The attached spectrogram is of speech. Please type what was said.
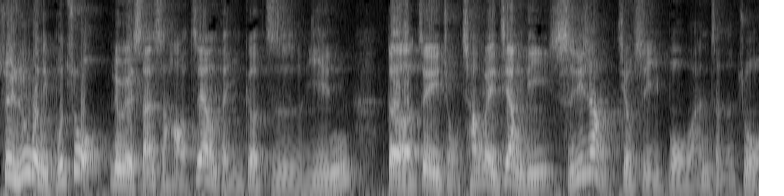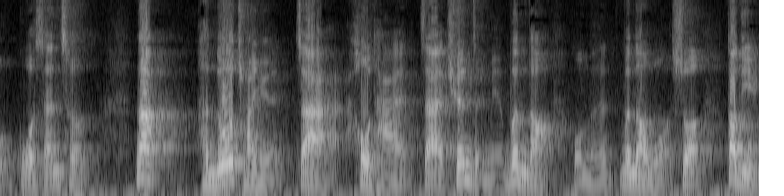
所以，如果你不做六月三十号这样的一个止盈的这一种仓位降低，实际上就是一波完整的坐过山车。那很多船员在后台在圈子里面问到我们，问到我说，到底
